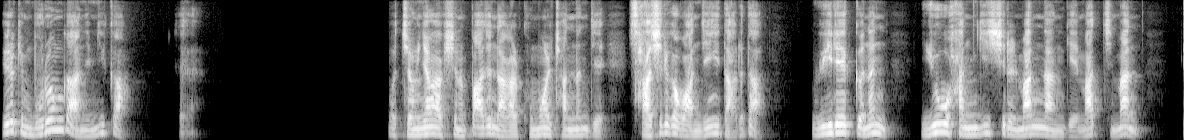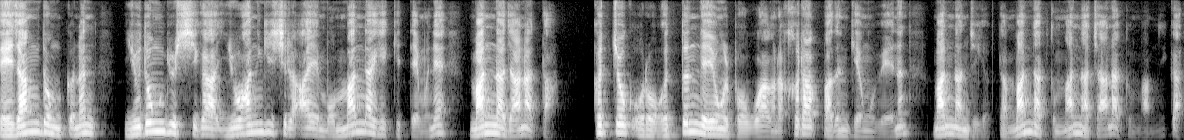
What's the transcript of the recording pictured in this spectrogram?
이렇게 물은 거 아닙니까? 예. 뭐 정영학 씨는 빠져나갈 구멍을 찾는지 사실과 완전히 다르다. 위례 건은 유한기 씨를 만난 게 맞지만 대장동 건은 유동규 씨가 유한기 씨를 아예 못 만나게 했기 때문에 만나지 않았다. 그쪽으로 어떤 내용을 보고하거나 허락받은 경우 외에는 만난 적이 없다. 만났건 만나지 않았건 뭡니까?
